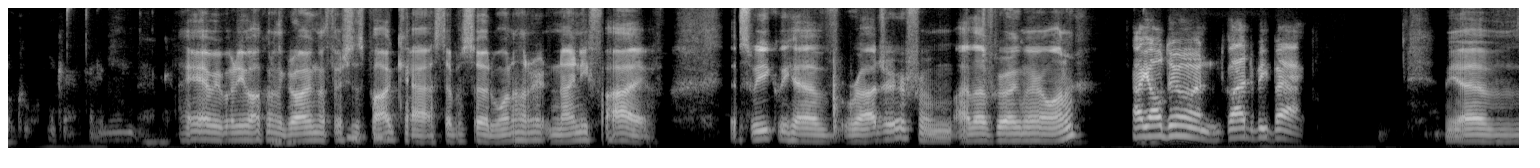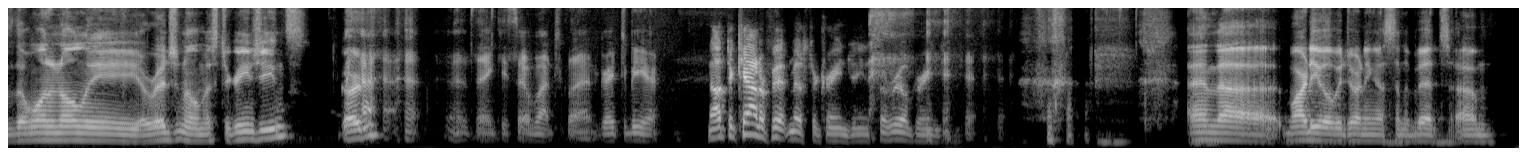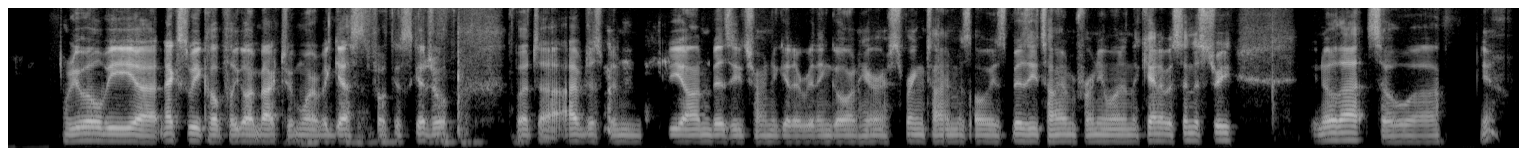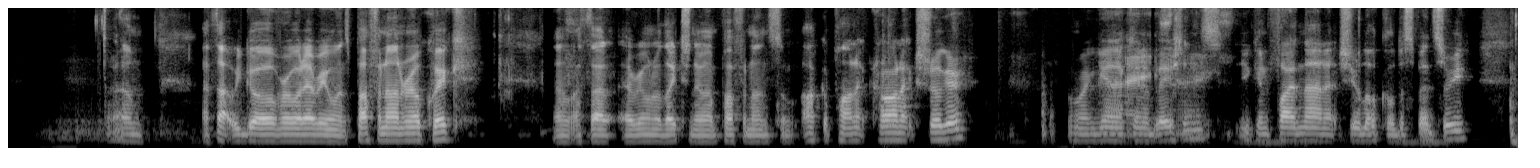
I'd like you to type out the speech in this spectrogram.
Oh, cool. Okay. Hey, everybody. Welcome to the Growing with Fishes podcast, episode 195. This week we have Roger from I Love Growing Marijuana. How y'all doing? Glad to be back. We have the one and only original Mr. Green Jeans Garden. Thank you so much. Glad. Great to be here. Not the counterfeit Mr. Green Jeans, the real Green Jeans. and uh, Marty will be joining us in a bit. Um, we will be uh, next week, hopefully, going back to more of a guest focused schedule. But uh, I've just been beyond busy trying to get everything going here. Springtime is always busy time for anyone in the cannabis industry. You know that. So, uh, yeah. Um, I thought we'd go over what everyone's puffing on real quick. Um, I thought everyone would like to know I'm puffing on some aquaponic chronic sugar Organic nice, Innovations. Nice. You can find that at your local dispensary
